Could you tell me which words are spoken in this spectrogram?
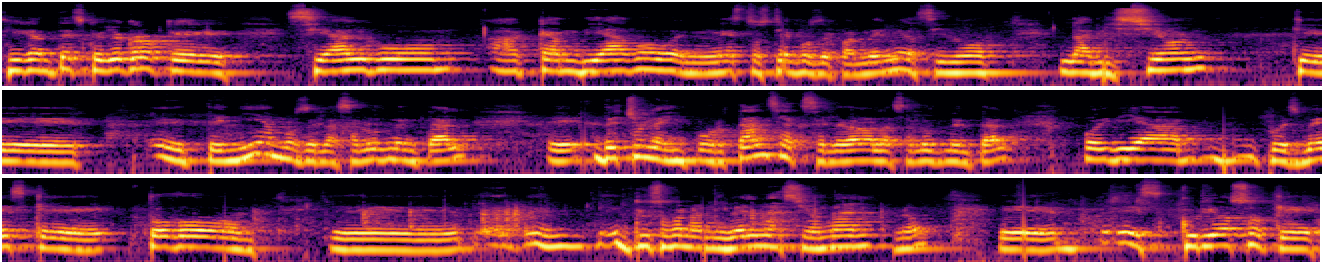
gigantesco. Yo creo que si algo ha cambiado en estos tiempos de pandemia ha sido la visión que eh, teníamos de la salud mental, eh, de hecho la importancia que se le daba a la salud mental. Hoy día pues ves que todo eh, incluso bueno, a nivel nacional, ¿no? Eh, es curioso que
